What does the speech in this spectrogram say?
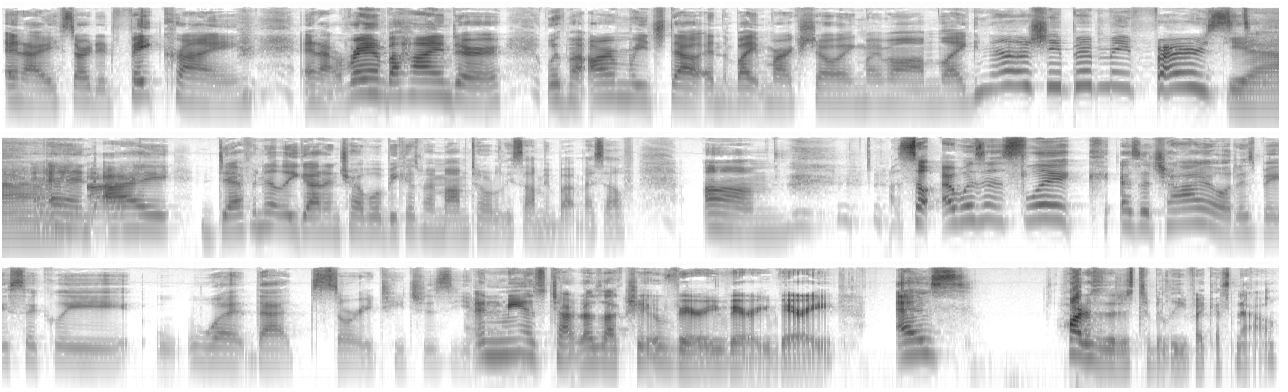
and I started fake crying. And I ran behind her with my arm reached out and the bite mark showing my mom like no she bit me first. Yeah. and I definitely got in trouble because my mom totally saw me bite myself um so I wasn't slick as a child is basically what that story teaches you And me as a child, I was actually a very, very, very, as hard as it is to believe, I guess now,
